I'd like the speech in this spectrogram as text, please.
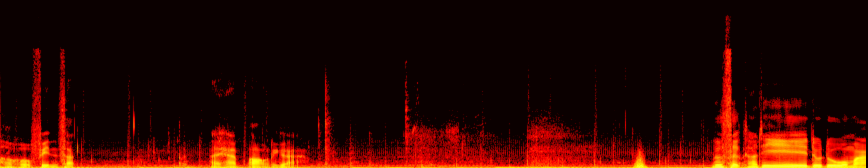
โอ้โห ฟินสัตว์ ไปครับ ออกดีกว่า รู้สึกเท่าที่ดูดูๆมา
